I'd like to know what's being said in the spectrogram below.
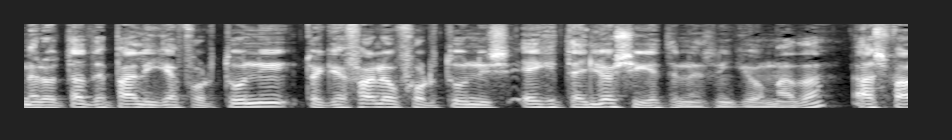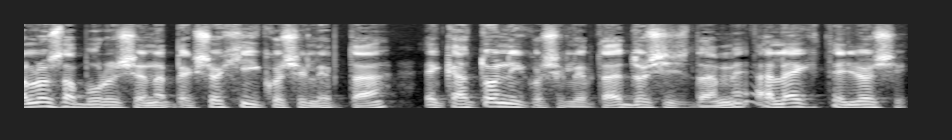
με ρωτάτε πάλι για Φορτούνη. Το κεφάλαιο Φορτούνης έχει τελειώσει για την εθνική ομάδα. Ασφαλώς θα μπορούσε να παίξει όχι 20 λεπτά, 120 λεπτά, δεν το συζητάμε, αλλά έχει τελειώσει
